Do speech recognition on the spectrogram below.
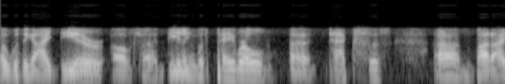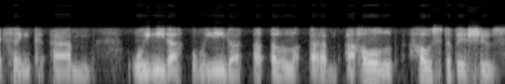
uh, with the idea of uh, dealing with payroll uh, taxes, uh, but I think um, we need a we need a a, a, a whole host of issues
